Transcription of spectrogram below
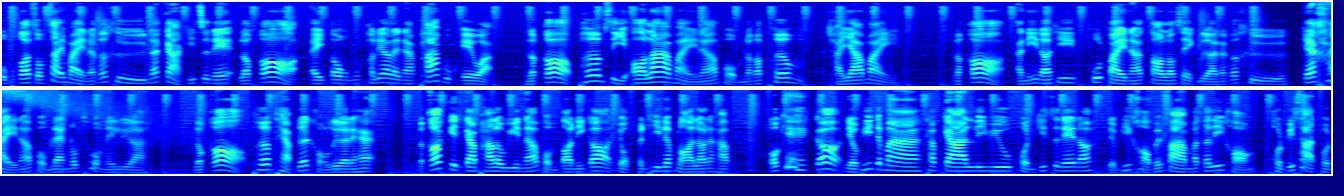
อุปกรณ์สวมใส่ใหม่นะก็คือหน้ากากคิซึเนะแล้วก็ไอตรงเขาเรียกอะไรนะผ้าผูกเอวอะแล้วก็เพิ่มสีออร่าใหม่นะครับผมแล้วก็เพิ่มายาใหม่ แล้วก็อันนี้เนาะที่พูดไปนะ ตอนเราเสกเรือนะก็คือ แก้ไขนะครับผมแรงโน้มถ่วงในเรือ แล้วก็เพิ่มแถบเลือดของเรือนะฮะแล้วก็กิจกรรมฮาโลวีนนะครับผมตอนนี้ก็จบเป็นที่เรียบร้อยแล้วนะครับ โอเค ก็เดี๋ยวพี่จะมาทำการรีวิวผลคิสเน่เนาะเดี๋ยวพี่ขอไปฟาร์มแบตเตอรี่ของผลพิศาจผล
